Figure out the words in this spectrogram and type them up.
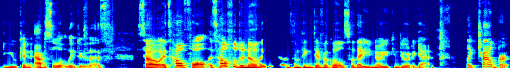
you can absolutely do this. So it's helpful. It's helpful to know that you've done something difficult so that you know you can do it again, like childbirth.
